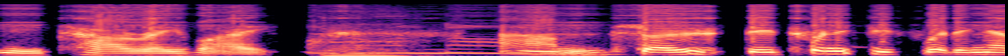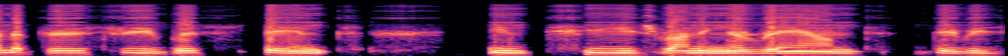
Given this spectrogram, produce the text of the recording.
near Taree Way. Oh, no. Um, so their 25th wedding anniversary was spent in tears running around. There is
